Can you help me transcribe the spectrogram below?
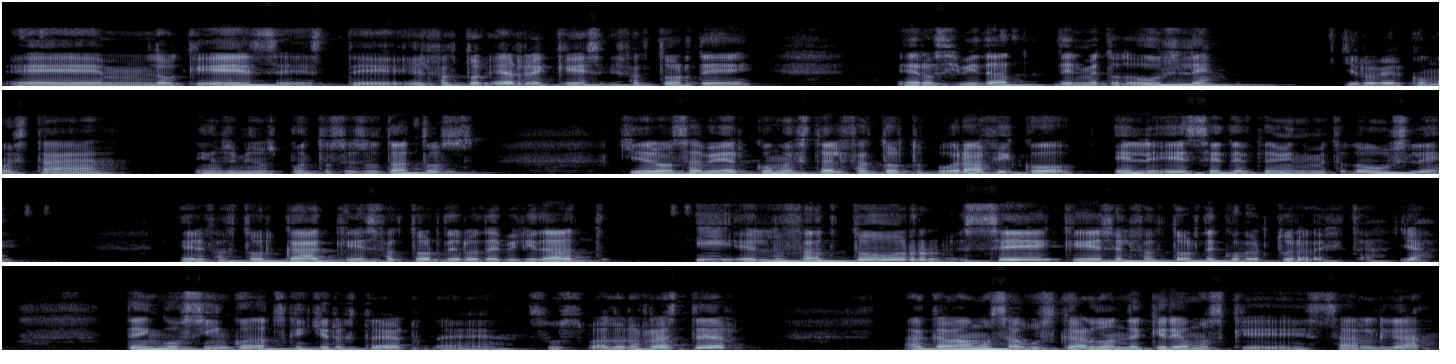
em, lo que es este, el factor R, que es el factor de erosividad del método USLE. Quiero ver cómo está en los mismos puntos esos datos. Quiero saber cómo está el factor topográfico, LS del método USLE, el factor K que es factor de erodibilidad y el factor C que es el factor de cobertura vegetal. Ya, tengo cinco datos que quiero extraer sus valores raster. Acá vamos a buscar dónde queremos que salga.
